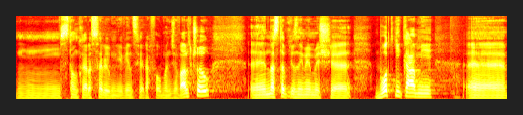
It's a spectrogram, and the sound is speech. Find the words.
mm, z tą karoserią mniej więcej Rafał będzie walczył. E, Następnie zajmiemy się błotnikami, e,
